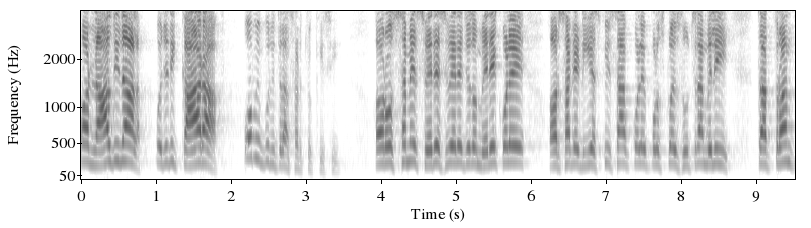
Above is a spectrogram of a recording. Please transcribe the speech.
ਔਰ ਨਾਲ ਦੀ ਨਾਲ ਉਹ ਜਿਹੜੀ ਕਾਰ ਆ, ਉਹ ਵੀ ਪੂਰੀ ਤਰ੍ਹਾਂ ਸੜ ਚੁੱਕੀ ਸੀ। ਔਰ ਉਸ ਸਮੇਂ ਸਵੇਰੇ ਸਵੇਰੇ ਜਦੋਂ ਮੇਰੇ ਕੋਲੇ ਔਰ ਸਾਡੇ ਡੀਐਸਪੀ ਸਾਹਿਬ ਕੋਲੇ ਪੁਲਿਸ ਕੋਲੇ ਸੂਚਨਾ ਮਿਲੀ, ਤਾਂ ਤੁਰੰਤ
